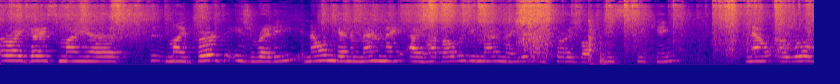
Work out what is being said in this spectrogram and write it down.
All right guys my uh, my bird is ready. Now I'm gonna marinate. I have already marinated. I'm sorry about me speaking. Now I will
